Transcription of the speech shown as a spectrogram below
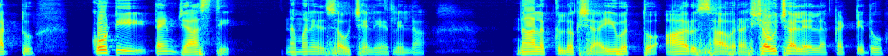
ಹತ್ತು ಕೋಟಿ ಟೈಮ್ ಜಾಸ್ತಿ. ನಮ್ಮ ಮನೆಯಲ್ಲಿ ಶೌಚಾಲಯ ಇರಲಿಲ್ಲ. ನಾಲ್ಕು ಲಕ್ಷ ಐವತ್ತು ಆರು ಸಾವಿರ ಶೌಚಾಲಯ ಎಲ್ಲ ಕಟ್ಟಿದ್ದು,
